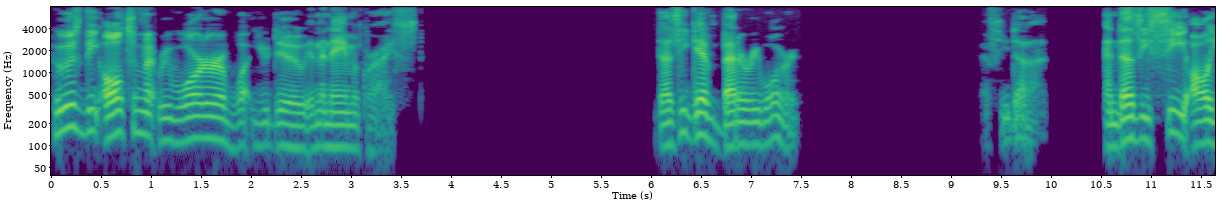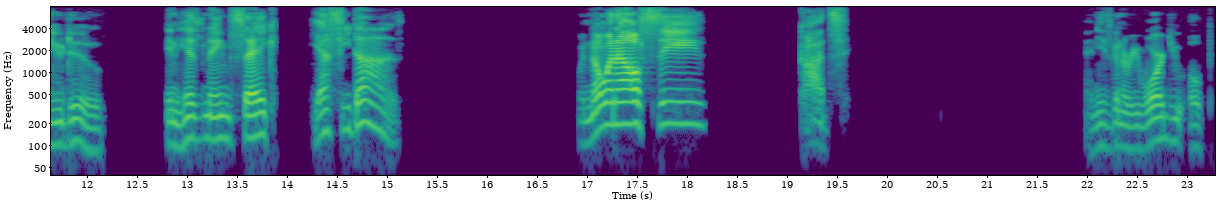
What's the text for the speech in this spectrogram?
Who's the ultimate rewarder of what you do in the name of Christ? Does he give better reward? Yes, he does. And does he see all you do in his name's sake? Yes, he does. When no one else sees, God sees. And he's going to reward you open.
